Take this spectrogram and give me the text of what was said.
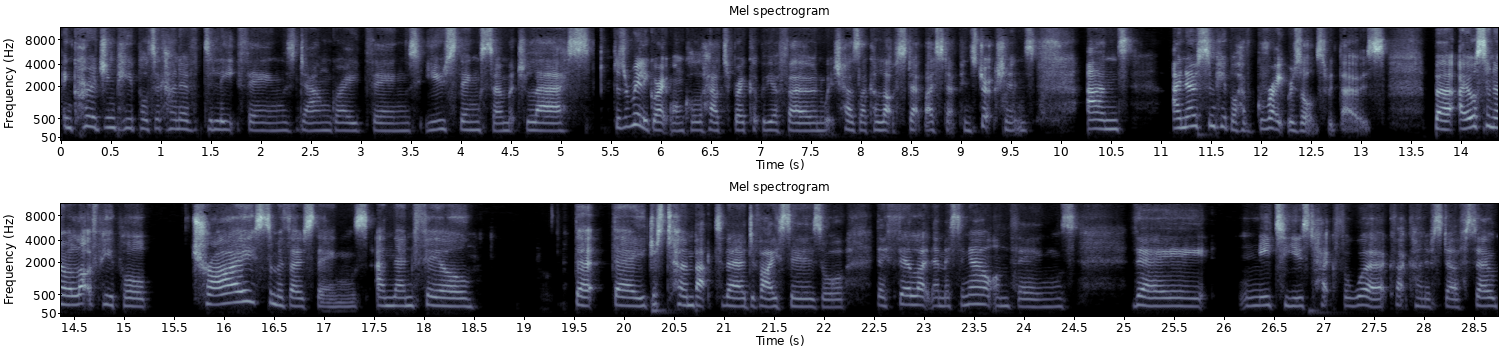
encouraging people to kind of delete things downgrade things use things so much less. There's a really great one called how to break up with your phone which has like a lot of step by step instructions and I know some people have great results with those, but I also know a lot of people try some of those things and then feel that they just turn back to their devices or they feel like they're missing out on things. They need to use tech for work, that kind of stuff. So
